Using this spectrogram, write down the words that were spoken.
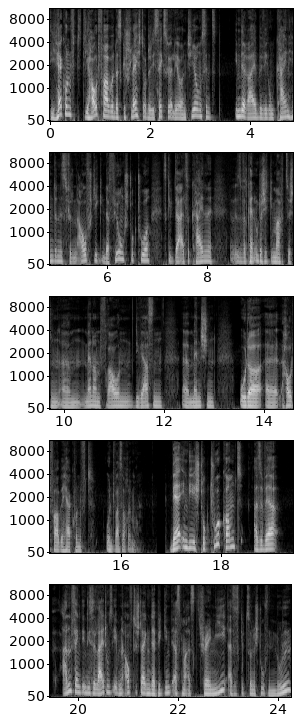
Die Herkunft, die Hautfarbe und das Geschlecht oder die sexuelle Orientierung sind in der Railbewegung kein Hindernis für den Aufstieg in der Führungsstruktur. Es gibt da also keine, es wird kein Unterschied gemacht zwischen ähm, Männern, Frauen, diversen äh, Menschen oder äh, Hautfarbe, Herkunft und was auch immer. Wer in die Struktur kommt, also wer anfängt, in diese Leitungsebene aufzusteigen, der beginnt erstmal als Trainee, also es gibt so eine Stufe 0,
